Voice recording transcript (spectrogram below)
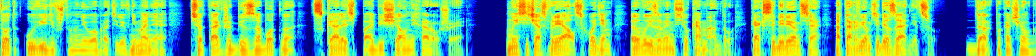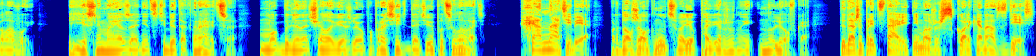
Тот, увидев, что на него обратили внимание, все так же беззаботно скались пообещал нехорошее. «Мы сейчас в Реал сходим, вызовем всю команду. Как соберемся, оторвем тебе задницу». Дарк покачал головой. «Если моя задница тебе так нравится, Мог бы для начала вежливо попросить дать ее поцеловать. «Хана тебе!» — продолжал гнуть свое поверженный нулевка. «Ты даже представить не можешь, сколько нас здесь!»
